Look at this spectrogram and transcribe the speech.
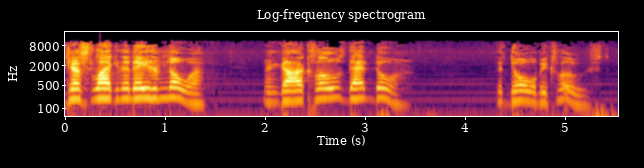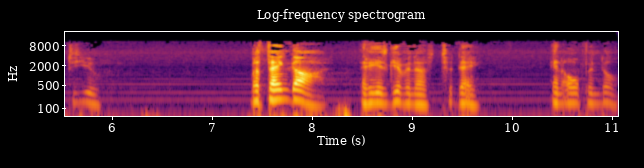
just like in the days of Noah, when God closed that door, the door will be closed to you. But thank God that He has given us today an open door.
